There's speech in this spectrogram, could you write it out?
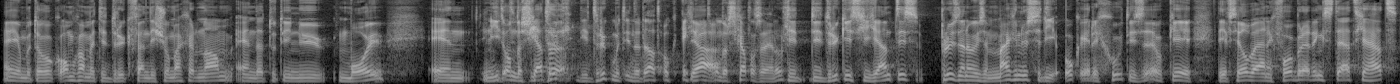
Je moet toch ook omgaan met die druk van die Schumacher-naam. En dat doet hij nu mooi. En niet onderschatten... Die druk, die druk moet inderdaad ook echt Ja. niet onderschatten zijn. Hoor. Die, die druk is gigantisch. Plus dan nog eens een Magnussen die ook erg goed is. Oké, die heeft heel weinig voorbereidingstijd gehad.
